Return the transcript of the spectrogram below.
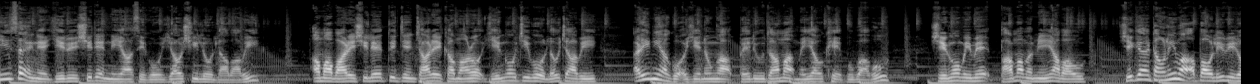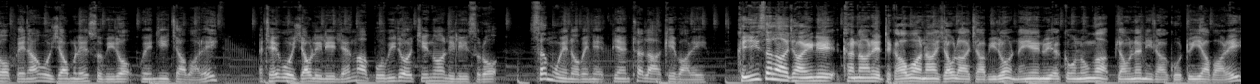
ရီးဆက်ရင်လည်းရေတွေရှိတဲ့နေရာစီကိုရောက်ရှိလို့လာပါပြီ။ အောက်မှာဘာတွေရှိလဲသိကျင်ကြတဲ့အခါမှာတော့ရေငုပ်ကြည့်ဖို့လှုပ်ကြပြီးအဲ့ဒီနေရာကိုအရင်တုန်းကဘယ်လူသားမှမရောက်ခဲ့ဘူးပါဘူး။ရေငုပ်မိမဲ့ဘာမှမမြင်ရပါဘူး။ရေကန်တောင်လေးမှာအပေါက်လေးတွေတော့ဘယ်နားကိုရောက်မလဲဆိုပြီးတော့ဝင်ကြည့်ကြပါတယ်။အထဲကိုရောက်လေလေလမ်းကပို့ပြီးတော့ကျင်းသွားလေလေဆိုတော့ဆက်မဝင်တော့ဘဲနဲ့ပြန်ထွက်လာခဲ့ပါတယ်။ခရီးဆက်လာကြရင်နဲ့ခန္ဓာနဲ့တကားဝနာရောက်လာကြပြီးတော့နေရံတွေအကုန်လုံးကပြောင်းလဲနေတာကိုတွေ့ရပါတယ်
